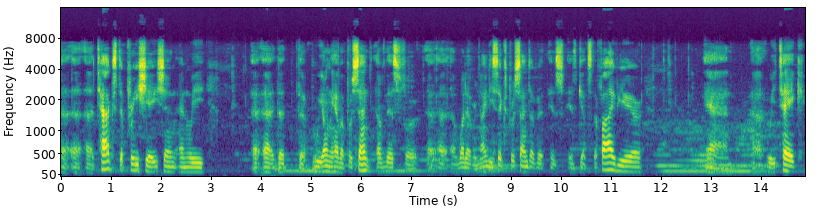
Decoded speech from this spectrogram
uh, uh, uh tax depreciation, and we uh, uh, the, the, we only have a percent of this for uh, whatever 96% of it is, is gets the five year and we take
